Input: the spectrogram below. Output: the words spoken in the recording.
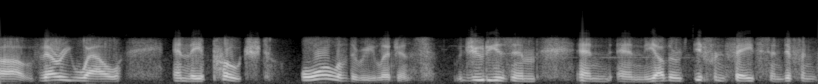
uh, very well, and they approached all of the religions Judaism and and the other different faiths and different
